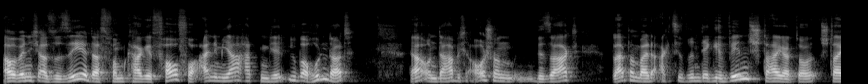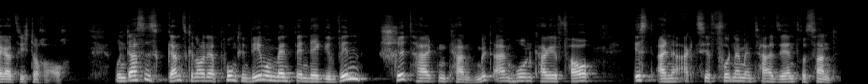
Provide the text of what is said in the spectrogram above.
Aber wenn ich also sehe, dass vom KGV vor einem Jahr hatten wir über 100, ja, und da habe ich auch schon gesagt, bleibt man bei der Aktie drin, der Gewinn steigert, steigert sich doch auch. Und das ist ganz genau der Punkt. In dem Moment, wenn der Gewinn Schritt halten kann mit einem hohen KGV, ist eine Aktie fundamental sehr interessant.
